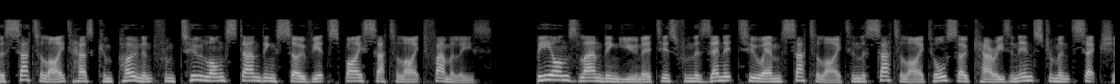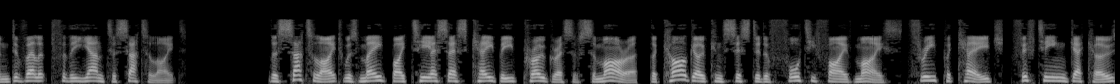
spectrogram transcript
The satellite has component from two long-standing Soviet spy satellite families. Bion's landing unit is from the Zenit 2M satellite and the satellite also carries an instrument section developed for the Yantar satellite. The satellite was made by TSS-KB Progress of Samara. The cargo consisted of 45 mice, 3 per cage, 15 geckos,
